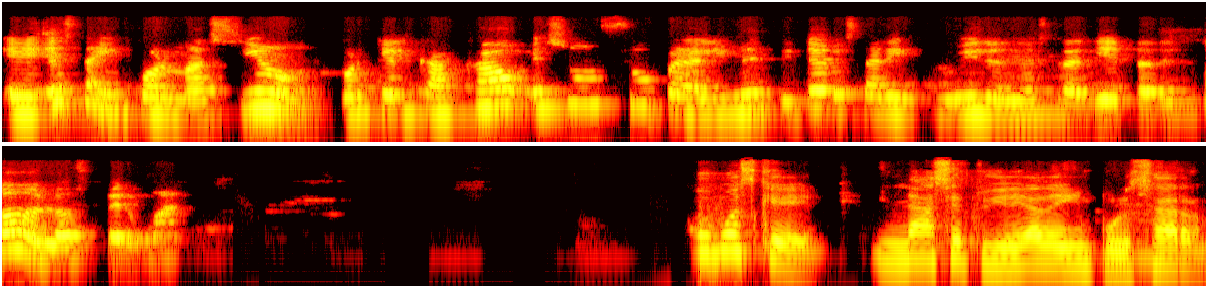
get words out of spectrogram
esta información porque el cacao es un superalimento y debe estar incluido en nuestra dieta de todos los peruanos. ¿Cómo es que nace tu idea de impulsar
